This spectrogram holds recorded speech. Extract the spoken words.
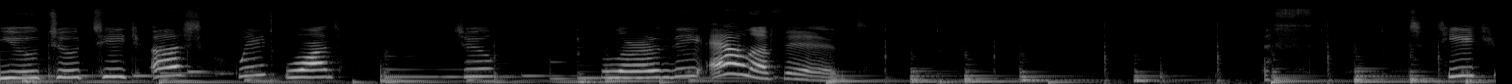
you to teach us. We want to learn the elephant. Teach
